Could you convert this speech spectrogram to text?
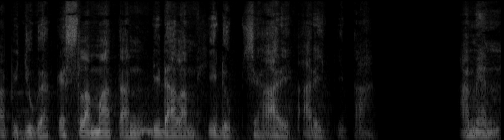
tapi juga keselamatan di dalam hidup sehari-hari kita. Amin.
